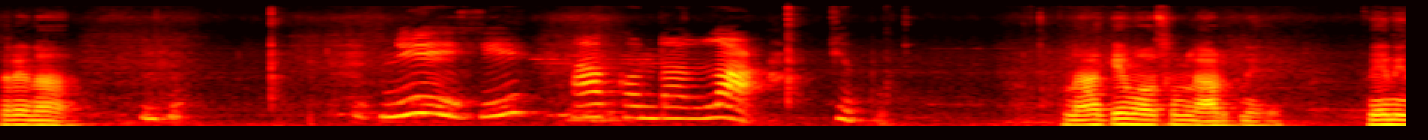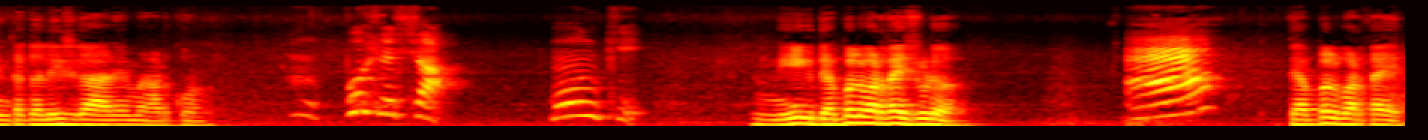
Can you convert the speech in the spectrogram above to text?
సరేనా? నీకు అవసరం లే ఆడుకునేది. నేను ఇంత గలీజ్గా ఆడేమి ఆడుకోను. నీకు దెబ్బలు పడతాయి చూడు. దెబ్బలు పడతాయి.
